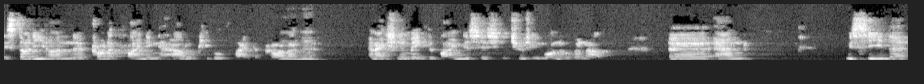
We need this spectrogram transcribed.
a study on uh, product finding, how do people find the product Mhm. and actually make the buying decision, choosing one over another. Uh, and we see that,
